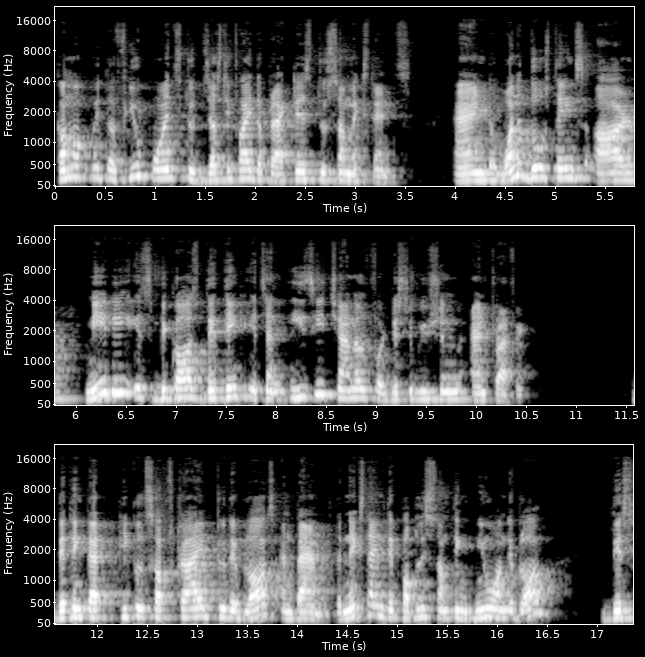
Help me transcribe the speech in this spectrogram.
come up with a few points to justify the practice to some extent and one of those things are maybe it's because they think it's an easy channel for distribution and traffic. They think that people subscribe to their blogs and bam the next time they publish something new on their blog this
